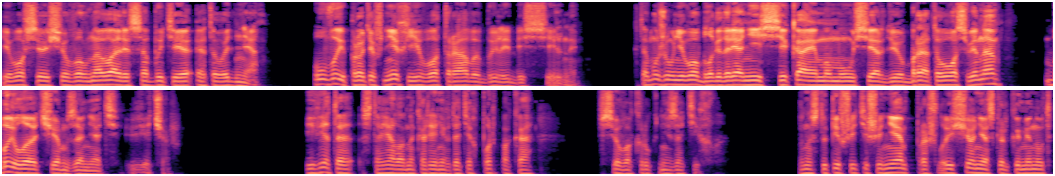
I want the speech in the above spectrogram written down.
Его все еще волновали события этого дня. Увы, против них его травы были бессильны. К тому же у него, благодаря неиссякаемому усердию брата Освина, было чем занять вечер. Ивета стояла на коленях до тех пор, пока все вокруг не затихло. В наступившей тишине прошло еще несколько минут.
